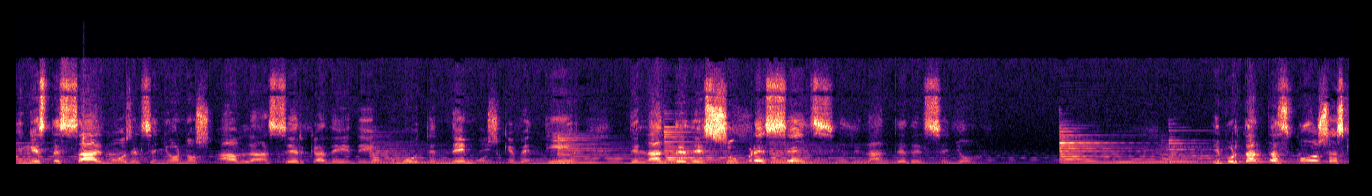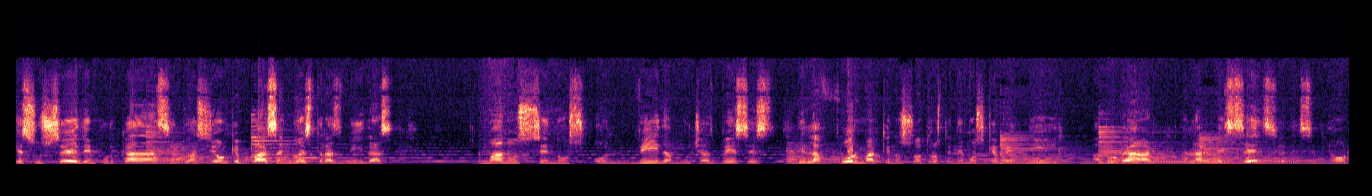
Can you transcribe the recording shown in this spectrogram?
Y en este salmo el Señor nos habla acerca de, de cómo tenemos que venir delante de su presencia, delante del Señor. Y por tantas cosas que suceden, por cada situación que pasa en nuestras vidas, Hermanos, se nos olvida muchas veces de la forma que nosotros tenemos que venir a adorar en la presencia del Señor.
